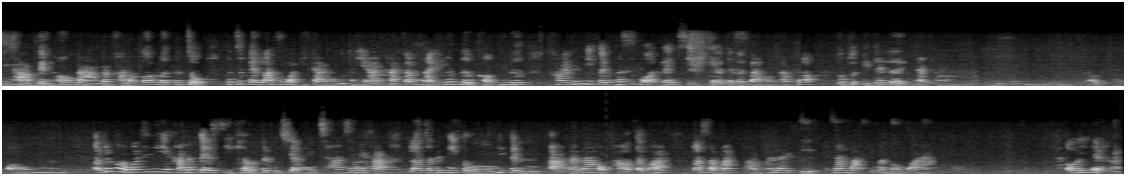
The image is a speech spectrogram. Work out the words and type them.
สีขาวเป็นห้องน้ำนะคะ แล้วก็เรือนกระจกก็จะเป็นร้านสวัสดิการของอุทยานค่ะจำหน่ายเครื่องดื่มของที่ลึกใครที่มีเป็นพาสปอร์ตเล่มสีเขียวจะตามมาพักก็ตรงจุดนี้ได้เลยนะคะอ๋อ ด้วยความว่าที่นี่ค่ะถ้าเป็นสีเขียวมันเป็นอุทยานแห่งชาติใช่ไหมคะเราจะไม่มีตรงที่เป็นอ่าด้านหน้าของเขาแต่ว่าเราสามารถทำให้ได้คือด้านหลังที่มันว่างๆเอาไว้ที่ไหนคะ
